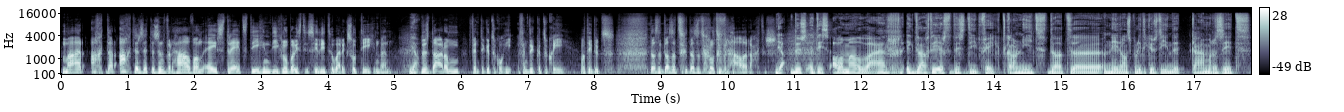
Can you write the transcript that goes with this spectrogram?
maar ach, daarachter zit dus een verhaal van hij strijdt tegen die globalistische elite waar ik zo tegen ben. Ja. Dus daarom vind ik het oké, vind ik het oké wat hij doet. Dat is, dat, is het, dat is het grote verhaal erachter. Ja, dus het is allemaal waar. Ik dacht eerst het is deepfake. Het kan niet dat uh, een Nederlands politicus die in de Kamer zit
